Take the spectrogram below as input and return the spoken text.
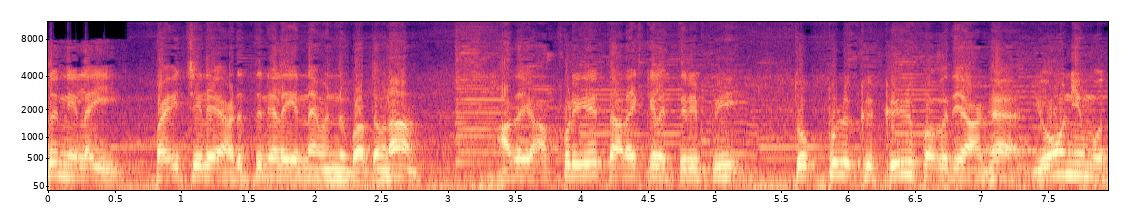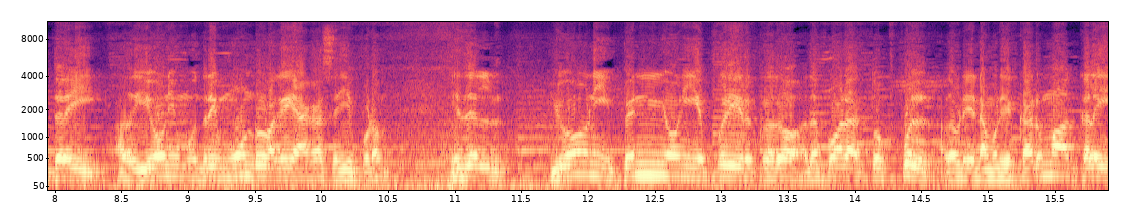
அடுத்த நிலை பயிற்சியிலே அடுத்த நிலை என்னவென்று பார்த்தோம்னா அதை அப்படியே தலைக்கீழே திருப்பி தொப்புளுக்கு கீழ்ப்பகுதியாக யோனி முத்திரை அது யோனி முத்திரை மூன்று வகையாக செய்யப்படும். இதில் யோனி பெண் யோனி எப்படி இருக்கிறதோ அதை போல தொப்புள் அதோடைய நம்முடைய கர்மாக்களை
